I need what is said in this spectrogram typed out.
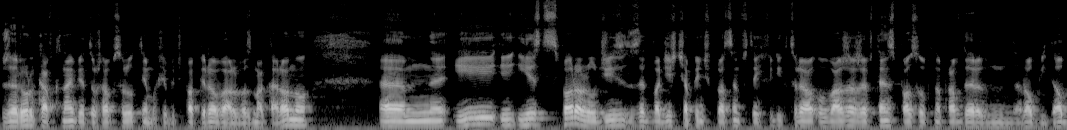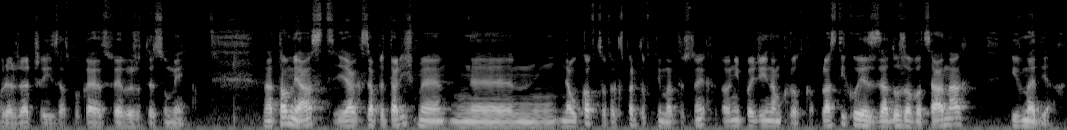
że rurka w knajpie to już absolutnie musi być papierowa albo z makaronu. I, jest sporo ludzi, ze 25% w tej chwili, która uważa, że w ten sposób naprawdę robi dobre rzeczy i zaspokaja swoje wyrzuty sumienia. Natomiast jak zapytaliśmy naukowców, ekspertów klimatycznych, oni powiedzieli nam krótko: plastiku jest za dużo w oceanach i w mediach.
